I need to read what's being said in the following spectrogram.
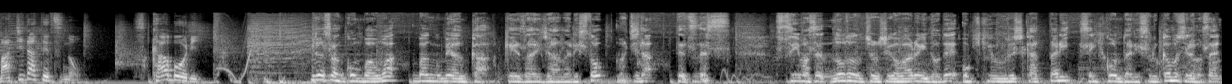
町田鉄の深掘り。皆さんこんばんは。番組アンカー経済ジャーナリスト町田鉄です。すいません。喉の調子が悪いのでお聞き苦しかったり咳き込んだりするかもしれません。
